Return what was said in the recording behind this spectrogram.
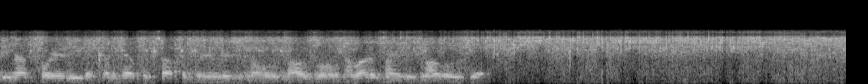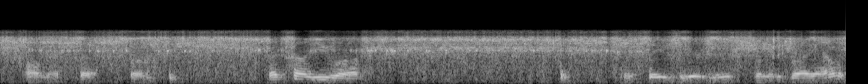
Good enough where it even comes out the top of the original nozzle. And a lot of times these nozzles get all that. So that's how you uh, save your inks when they dry out.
